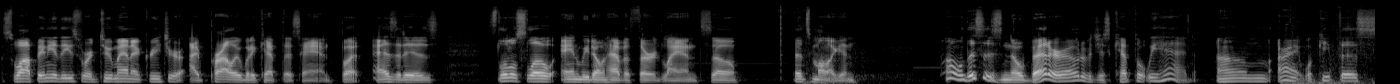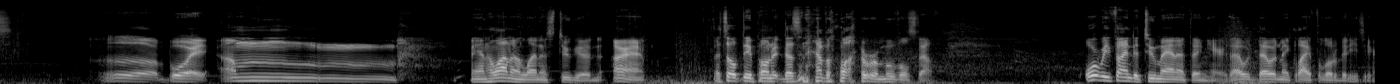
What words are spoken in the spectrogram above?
swap any of these for a two mana creature, I probably would have kept this hand. But as it is, it's a little slow and we don't have a third land. So it's mulligan. Oh, this is no better. I would have just kept what we had. Um, all right, we'll keep this. Oh, boy. Um, man, Helena and Lena's too good. All right. Let's hope the opponent doesn't have a lot of removal stuff. Or we find a two mana thing here. That would that would make life a little bit easier.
